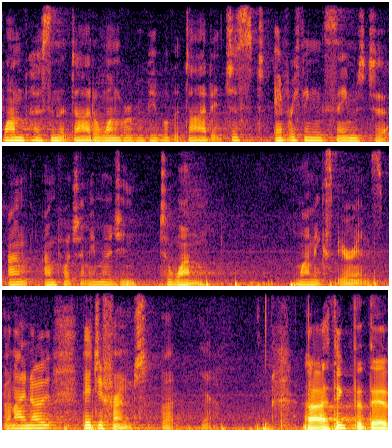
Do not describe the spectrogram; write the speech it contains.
one person that died or one group of people that died. It just everything seems to un- unfortunately merge into one one experience. But I know they're different. But yeah. Uh, I think that they're,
